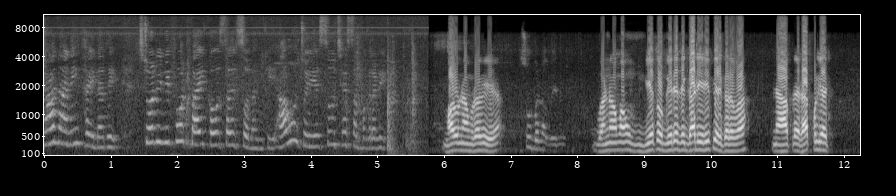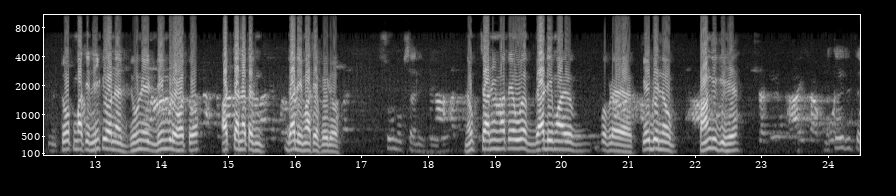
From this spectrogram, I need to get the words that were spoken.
જાનહાની થઈ નથી. Story report by Kaushal Solanki. આવો જોઈએ શું છે સમગ્ર વિગત. મારું નામ રવિ છે. શું બનાવ બનાવમાં હું ગયો તો ગેરેજ ગાડી રિપેર કરવા. ને આપણે રાખોલિયા ચોકમાંથી નીકળ્યો ને જૂની લીમડો હતો અચાનક જ ગાડી માથે પડ્યો. શું નુકસાની થઈ છે નુકસાનીમાં તો એવું ગાડીમાં આપણે કેબિન ભાંગી ગઈ છે. કઈ રીતે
